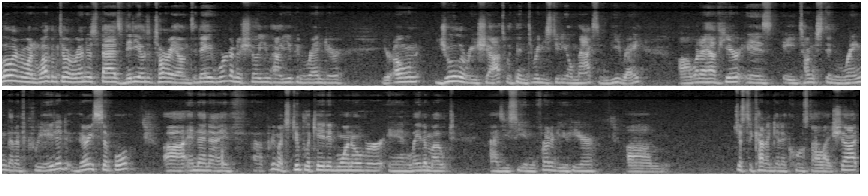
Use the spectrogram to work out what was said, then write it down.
Hello everyone, welcome to a Render Spaz video tutorial. And today we're going to show you how you can render your own jewelry shots within 3D Studio Max and V-Ray. Uh, what I have here is a tungsten ring that I've created, very simple, uh, and then I've uh, pretty much duplicated one over and laid them out as you see in the front of you here um, just to kind of get a cool stylized shot.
